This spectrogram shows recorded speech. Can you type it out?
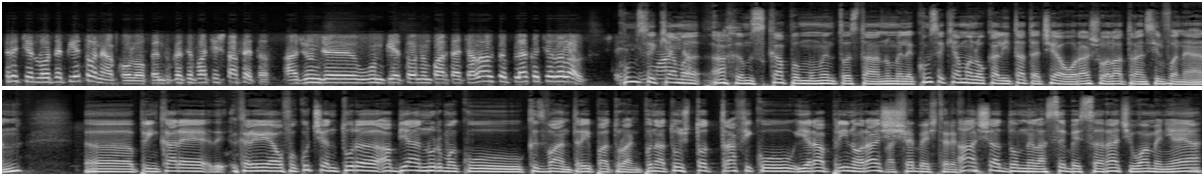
trecerilor de pietoni acolo, pentru că se face ștafetă. Ajunge un pieton în partea cealaltă, pleacă celălalt. Știi? Cum se Numai cheamă, ah, îmi scapă în momentul ăsta numele, cum se cheamă localitatea aceea, orașul ăla transilvanean, uh, prin care, care au făcut centură abia în urmă cu câțiva ani, 3-4 ani. Până atunci tot traficul era prin oraș. La Sebeș, te referi. Așa, domne, la Sebeș, săracii oamenii aia.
